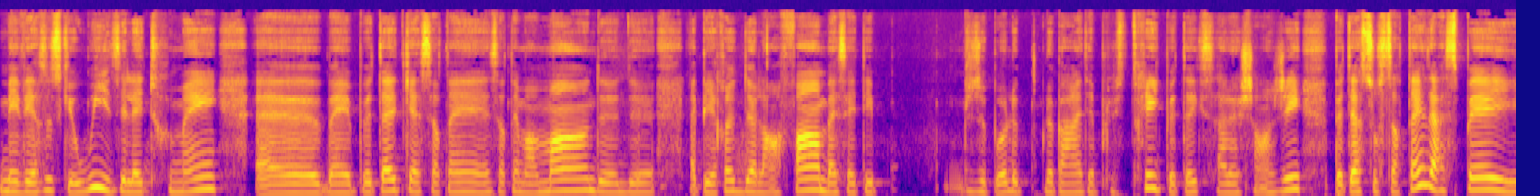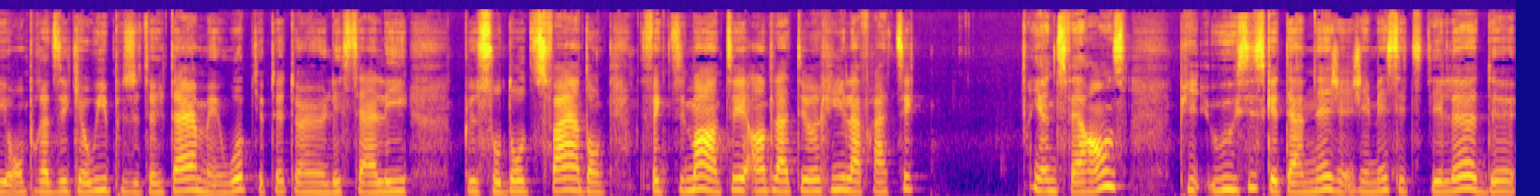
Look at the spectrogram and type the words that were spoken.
mais versus que oui, l'être humain, euh, ben peut-être qu'à certains, certains moments de, de la période de l'enfant, ben ça a été je sais pas, le, parent était plus strict, peut-être que ça a changé. Peut-être sur certains aspects, on pourrait dire que oui, plus autoritaire, mais oups, il y a peut-être un laisser-aller plus sur d'autres sphères. Donc, effectivement, entre la théorie et la pratique, il y a une différence. Puis aussi, ce que tu amenais, j'aimais cette idée-là de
